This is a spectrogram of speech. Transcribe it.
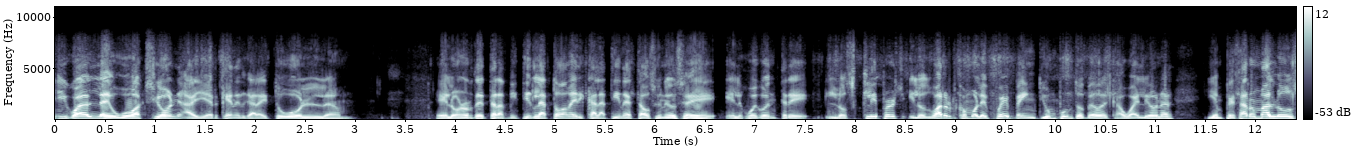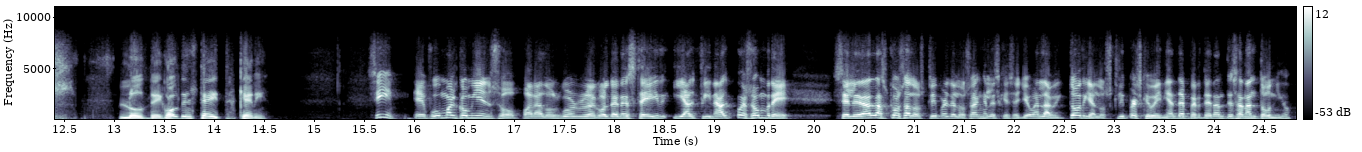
Igual le hubo acción. Ayer Kenneth Garay tuvo el, um, el honor de transmitirle a toda América Latina, Estados Unidos, eh, el juego entre los Clippers y los Warriors. ¿Cómo le fue? 21 puntos veo de Kawhi Leonard. Y empezaron mal los, los de Golden State, Kenny. Sí, eh, fue un mal comienzo para los Warriors de Golden State. Y al final, pues hombre, se le dan las cosas a los Clippers de Los Ángeles que se llevan la victoria. Los Clippers que venían de perder ante San Antonio.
